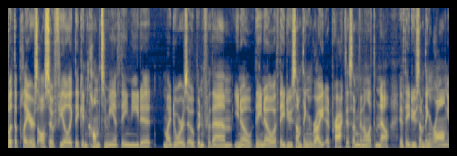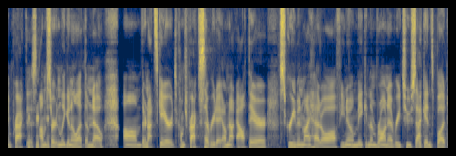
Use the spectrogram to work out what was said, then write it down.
But the players also feel like they can come to me if they need it my door is open for them. You know, they know if they do something right at practice, I'm going to let them know. If they do something wrong in practice, I'm certainly going to let them know. Um, they're not scared to come to practice every day. I'm not out there screaming my head off, you know, making them run every two seconds. But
